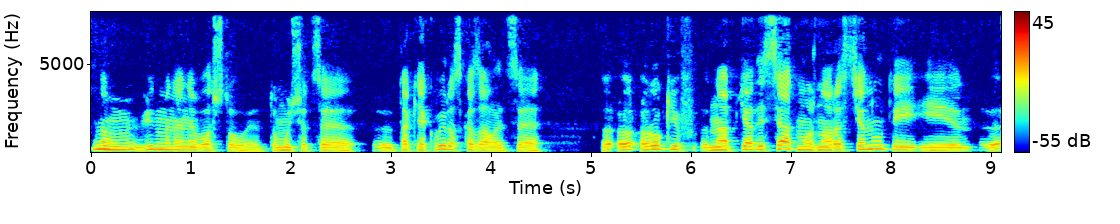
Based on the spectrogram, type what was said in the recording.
Ну, він мене не влаштовує, тому що це, так як ви розказали, це років на 50 можна розтягнути і е,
